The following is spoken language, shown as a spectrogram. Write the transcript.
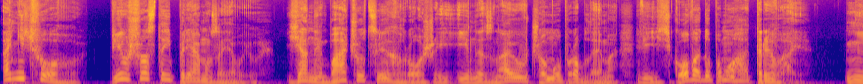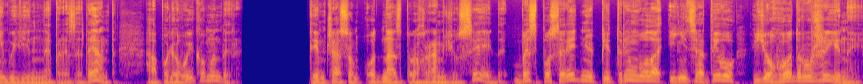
А нічого. Пів шостий прямо заявили. Я не бачу цих грошей і не знаю, в чому проблема. Військова допомога триває. Ніби він не президент, а польовий командир. Тим часом одна з програм USAID безпосередньо підтримувала ініціативу його дружини,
